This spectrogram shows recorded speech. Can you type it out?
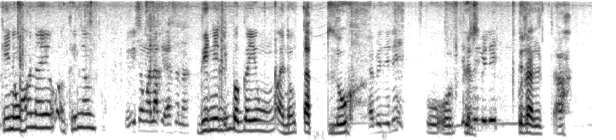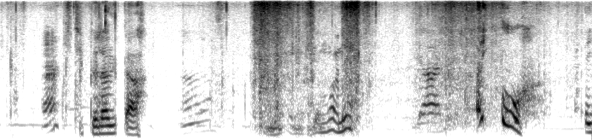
Kinuha na yung, kina, Yung isang malaki, asa na? binili baga yung ano, tatlo. Ah, binili? Oo, pir, na bumili. Peralta. Ha? Si Peralta. Ah, Yung ano, yan. ay, oh. Ay,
